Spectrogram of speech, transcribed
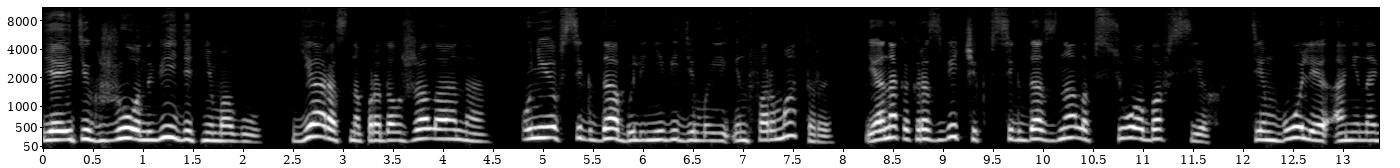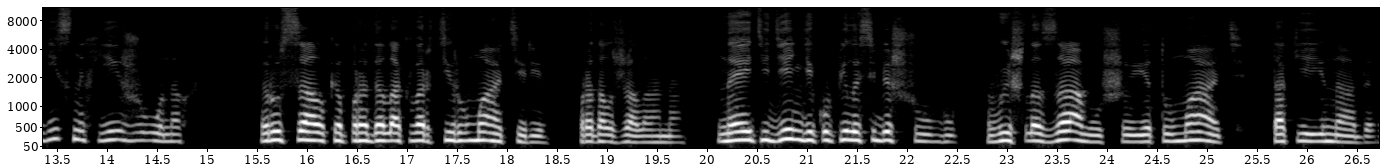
Я этих жен видеть не могу. Яростно продолжала она. У нее всегда были невидимые информаторы, и она, как разведчик, всегда знала все обо всех, тем более о ненавистных ей женах. «Русалка продала квартиру матери», — продолжала она. «На эти деньги купила себе шубу, вышла замуж, и эту мать, так ей и надо,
